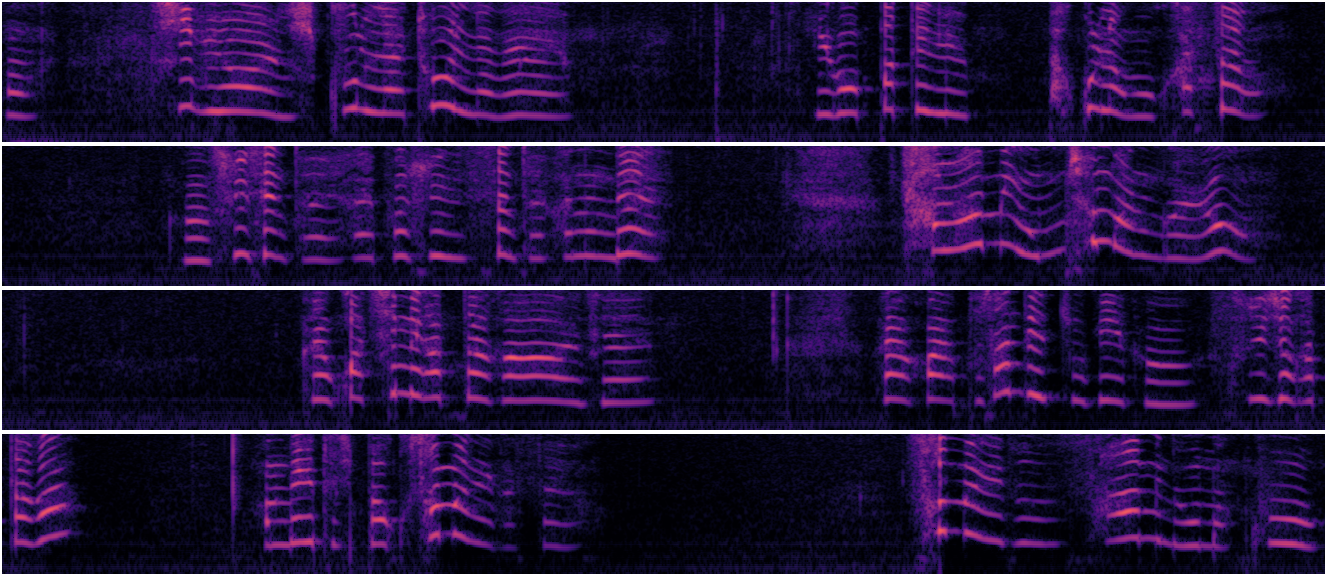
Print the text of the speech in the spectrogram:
어 12월 29일 날 토요일 날에 이거 배터리 바꾸려고 갔어요. 그 수리센터에, 아이폰 수리센터에 갔는데, 사람이 엄청 많은 거예요. 그냥 아침에 갔다가, 이제, 그냥 부산대 쪽에 그 수리점 갔다가, 안 되겠다 싶어 갖고 서면에 갔어요. 서면에도 사람이 너무 많고,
